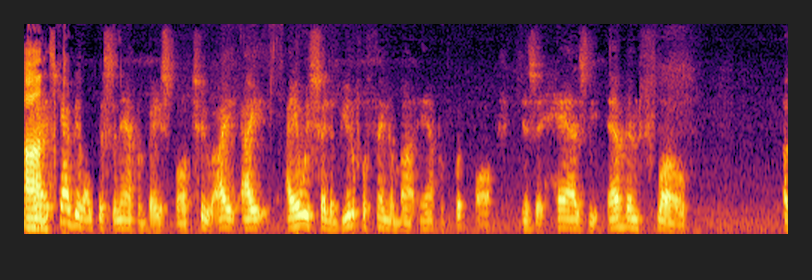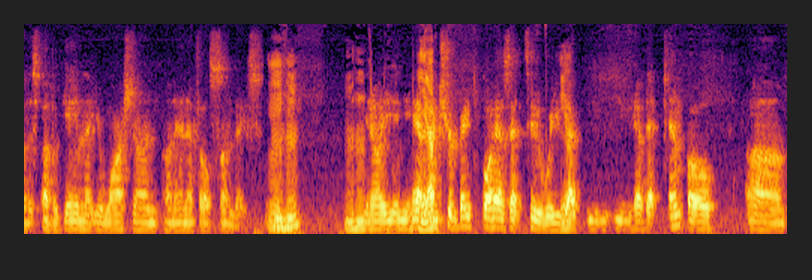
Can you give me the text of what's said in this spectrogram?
um, uh, it's got to be like this in APBA baseball too. I I I always say the beautiful thing about APBA football is it has the ebb and flow of this of a game that you're watching on on NFL Sundays. Mm-hmm. Mm-hmm. You know, and you have. Yep. I'm sure baseball has that too, where you yep. got you, you have that tempo. Um,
